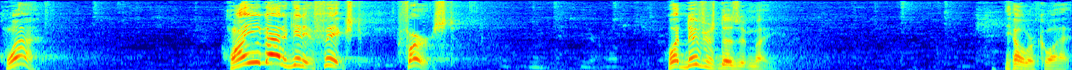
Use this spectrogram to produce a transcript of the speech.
Why? Why you got to get it fixed first? What difference does it make? Y'all are quiet.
